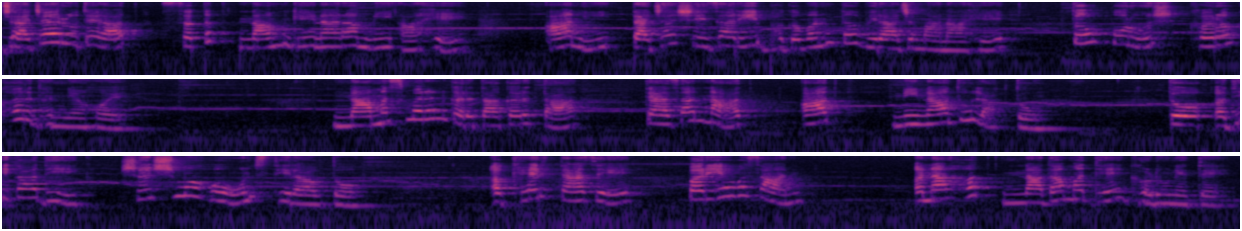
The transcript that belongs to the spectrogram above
ज्याच्या हृदयात सतत नाम घेणारा मी आहे आणि त्याच्या शेजारी भगवंत विराजमान आहे तो पुरुष खरोखर धन्य होय. नामस्मरण करता करता त्याचा नाद आत निनादू लागतो. तो अधिकाधिक सूक्ष्म होऊन स्थिरावतो. अखेर त्याचे पर्यवसान अनाहत नादामध्ये घडून येते.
